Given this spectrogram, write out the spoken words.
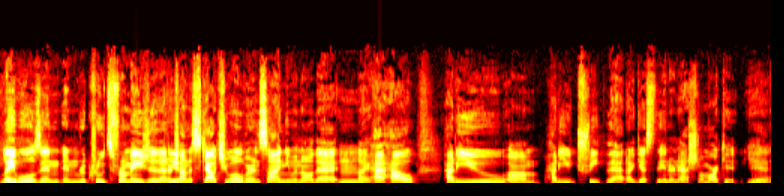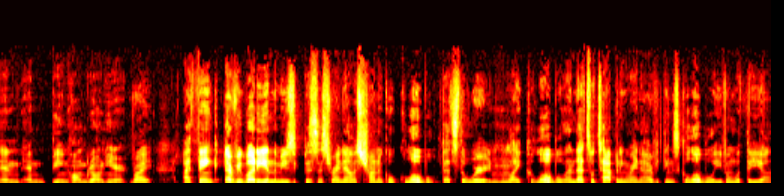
labels and, and recruits from Asia that are Yeah. Mm. trying to scout you over and sign you and all that. Like how how how do you um, how do you treat that? I guess the international market Yeah. and, and and being homegrown here. Right. I think everybody in the music business right now is trying to go global. That's the word, like global, and that's what's happening right now. Everything's global, even with the uh,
